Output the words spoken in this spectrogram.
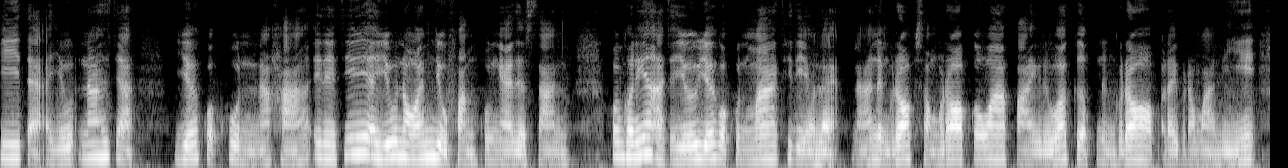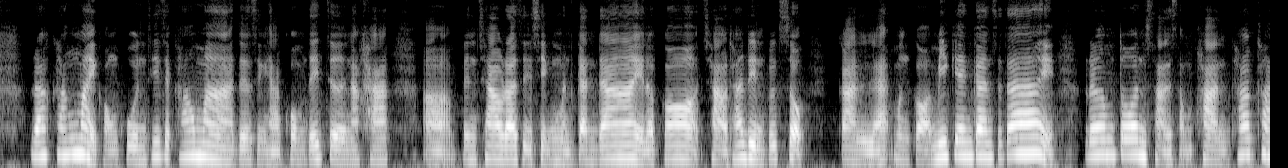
ที่แต่อายุน่าจะเยอะกว่าคุณนะคะ energy อายุน้อยมันอยู่ฝั่งคุณไงเดอะซัน คนคนนี้อาจจะอายุเยอะกว่าคุณมากทีเดียวแหละนะหนึ่งรอบสองรอบก็ว่าไปหรือว่าเกือบหนึ่งรอบอะไรประมาณนี้ รักครั้งใหม่ของคุณที่จะเข้ามาเดือนสิงหาคมได้เจอนะคะะเป็นชาวราศีสิงห์เหมือนกันได้ แล้วก็ชาวท่าดินพฤษภ กันและมังกรมีเกณฑ์การจะได้ เริ่มต้นสารสัมพันธ์ ถ้าใคร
